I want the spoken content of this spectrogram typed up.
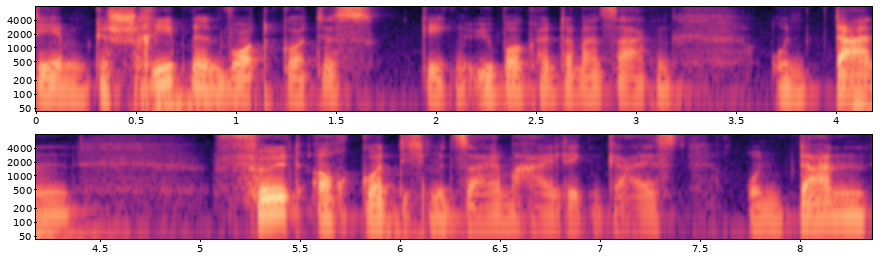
dem geschriebenen Wort Gottes gegenüber, könnte man sagen, und dann füllt auch Gott dich mit seinem Heiligen Geist. Und dann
